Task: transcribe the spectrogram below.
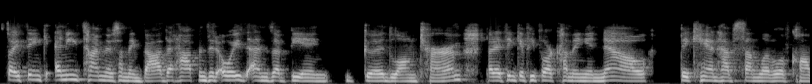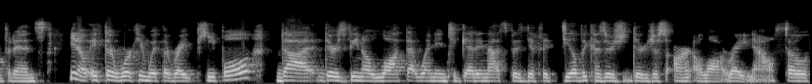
So I think anytime there's something bad that happens, it always ends up being good long term. But I think if people are coming in now, they can have some level of confidence, you know, if they're working with the right people, that there's been a lot that went into getting that specific deal because there's there just aren't a lot right now. So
